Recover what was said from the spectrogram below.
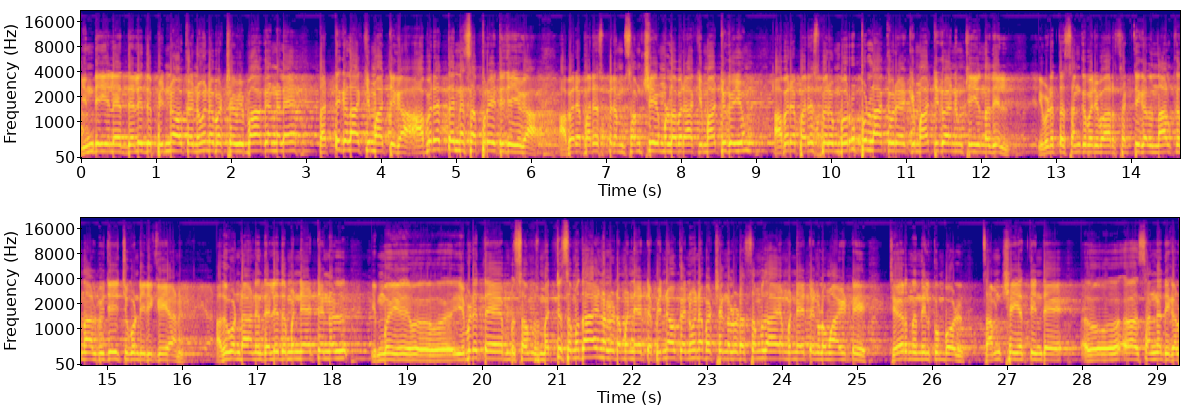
ഇന്ത്യയിലെ ദളിത് പിന്നോക്ക ന്യൂനപക്ഷ വിഭാഗങ്ങളെ തട്ടുകളാക്കി മാറ്റുക അവരെ തന്നെ സെപ്പറേറ്റ് ചെയ്യുക അവരെ പരസ്പരം സംശയമുള്ളവരാക്കി മാറ്റുകയും അവരെ പരസ്പരം വെറുപ്പുള്ളാക്കവരാക്കി മാറ്റുവാനും ചെയ്യുന്നതിൽ ഇവിടുത്തെ സംഘപരിവാർ ശക്തികൾ നാൾക്ക് നാൾ വിജയിച്ചു കൊണ്ടിരിക്കുകയാണ് അതുകൊണ്ടാണ് ദളിത് മുന്നേറ്റങ്ങൾ ഇവിടുത്തെ മറ്റ് സമുദായങ്ങളുടെ മുന്നേറ്റം പിന്നോക്ക ന്യൂനപക്ഷങ്ങളുടെ സമുദായ മുന്നേറ്റങ്ങളുമായിട്ട് ചേർന്ന് നിൽക്കുമ്പോൾ സംശയത്തിന്റെ സംഗതികൾ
